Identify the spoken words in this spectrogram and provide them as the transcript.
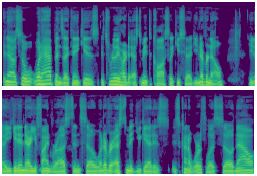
you know? So what happens? I think is it's really hard to estimate the cost. Like you said, you never know. You know, you get in there, you find rust, and so whatever estimate you get is is kind of worthless. So now,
